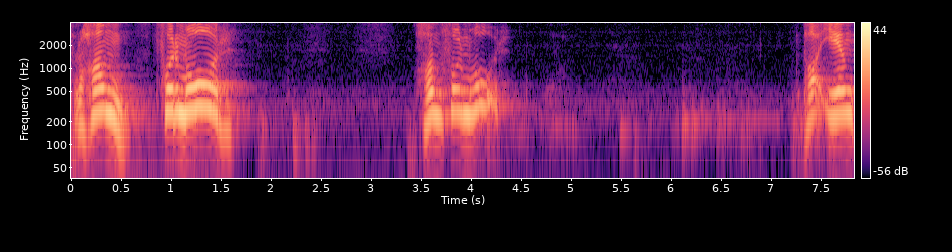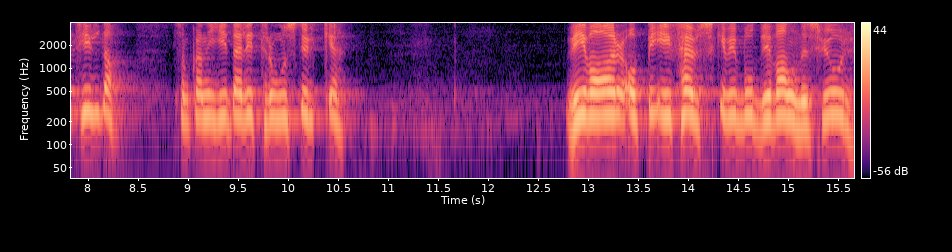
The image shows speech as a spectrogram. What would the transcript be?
for han formår. Han formår. Ta en til, da, som kan gi deg litt trosstyrke. Vi var oppe i Fauske, vi bodde i Valnesfjord.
